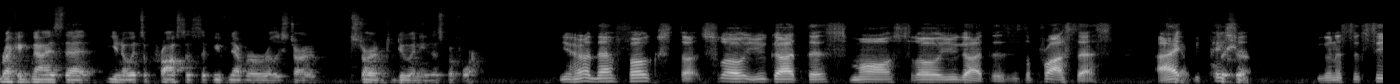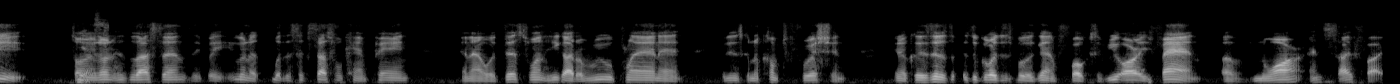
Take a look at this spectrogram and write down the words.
recognize that you know it's a process if you've never really started started to do any of this before. You heard that, folks? Start slow. You got this. Small, slow. You got this. It's a process. All right. Yep, Be patient. Sure. You're gonna succeed. Tony yes. learned his lessons. You're gonna with a successful campaign, and now with this one, he got a real plan, and it's gonna come to fruition. You know, because it's, it's a gorgeous book again, folks. If you are a fan of noir and sci-fi,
